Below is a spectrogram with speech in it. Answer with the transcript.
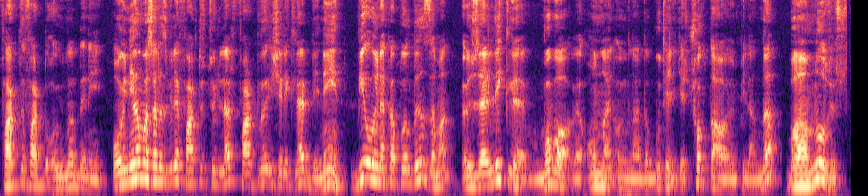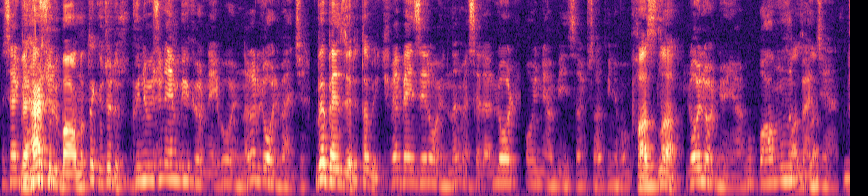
Farklı farklı oyunlar deneyin. Oynayamasanız bile farklı türler, farklı içerikler deneyin. Bir oyuna kapıldığın zaman özellikle MOBA ve online oyunlarda bu tehlike çok daha ön planda bağımlı oluyorsun. Mesela Ve her türlü bağımlılık da kötüdür. günümüzün en büyük örneği bu oyunlara LoL bence. Ve benzeri tabii ki. Ve benzeri oyunlar mesela LoL oynayan bir insan 3 saat minimum Fazla. LoL oynuyor ya. Bu bağımlılık Fazla. bence yani.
